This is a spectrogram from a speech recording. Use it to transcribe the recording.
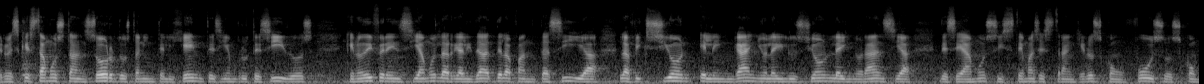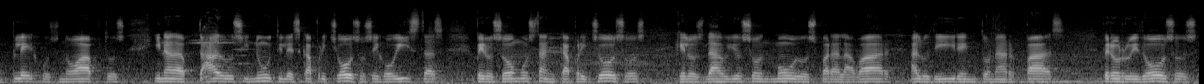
Pero es que estamos tan sordos, tan inteligentes y embrutecidos que no diferenciamos la realidad de la fantasía, la ficción, el engaño, la ilusión, la ignorancia. Deseamos sistemas extranjeros confusos, complejos, no aptos, inadaptados, inútiles, caprichosos, egoístas, pero somos tan caprichosos que los labios son modos para alabar, aludir, entonar paz pero ruidosos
